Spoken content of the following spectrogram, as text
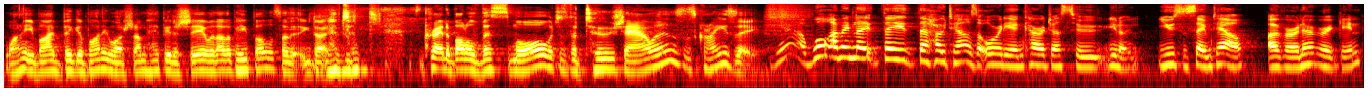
why don't you buy a bigger body wash? I'm happy to share with other people so that you don't have to create a bottle this small, which is for two showers. It's crazy. Yeah, well, I mean, like, they, the hotels already encourage us to, you know, use the same towel over and over again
